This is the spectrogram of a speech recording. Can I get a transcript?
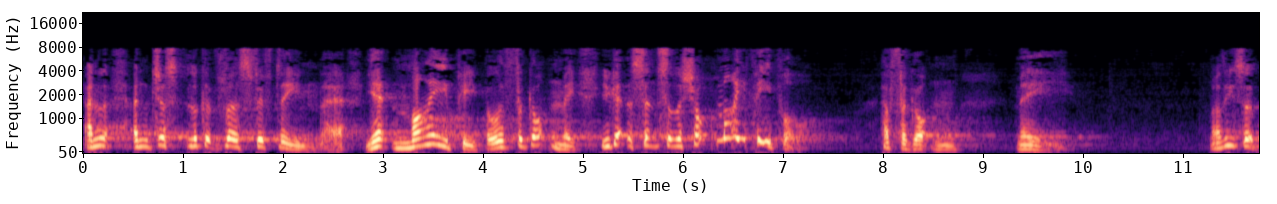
And, and just look at verse 15 there. Yet my people have forgotten me. You get the sense of the shock. My people have forgotten me. Now these are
